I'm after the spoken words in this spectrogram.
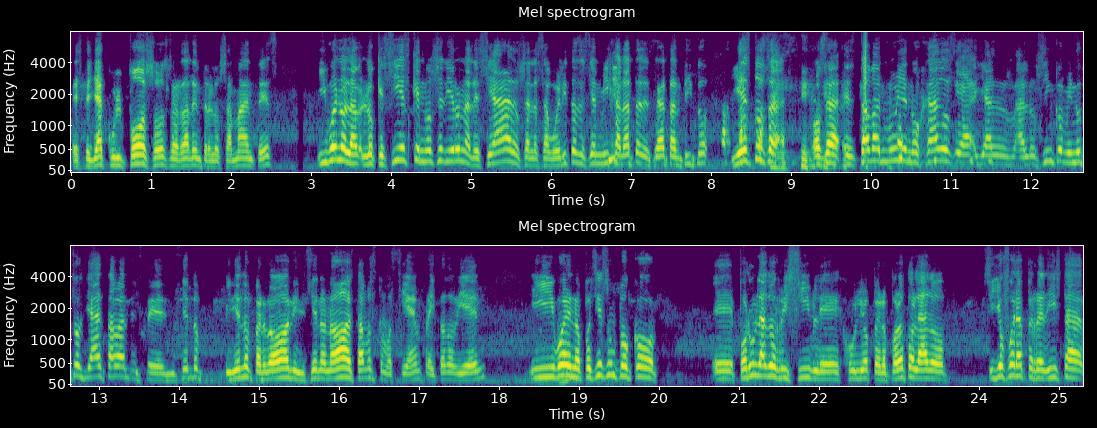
este, ya culposos, ¿verdad?, entre los amantes. Y bueno, lo que sí es que no se dieron a desear, o sea, las abuelitas decían, mi hija, date a desear tantito, y estos, o sea, estaban muy enojados y, a, los cinco minutos ya estaban este, diciendo, pidiendo perdón y diciendo, no, estamos como siempre y todo bien. Y bueno, pues sí es un poco, eh, por un lado risible, Julio, pero por otro lado, si yo fuera perredista,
